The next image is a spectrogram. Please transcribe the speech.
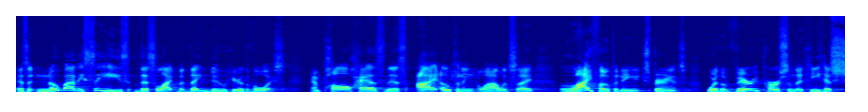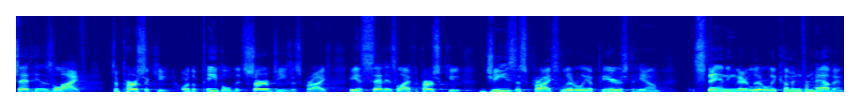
is that nobody sees this light, but they do hear the voice. And Paul has this eye opening, or oh, I would say, life opening experience where the very person that he has set his life to persecute, or the people that serve Jesus Christ, he has set his life to persecute, Jesus Christ literally appears to him, standing there, literally coming from heaven,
